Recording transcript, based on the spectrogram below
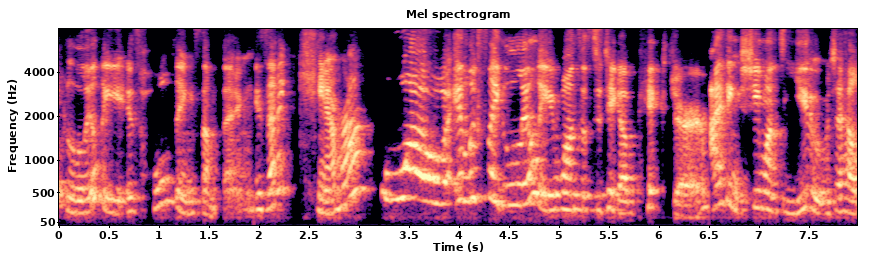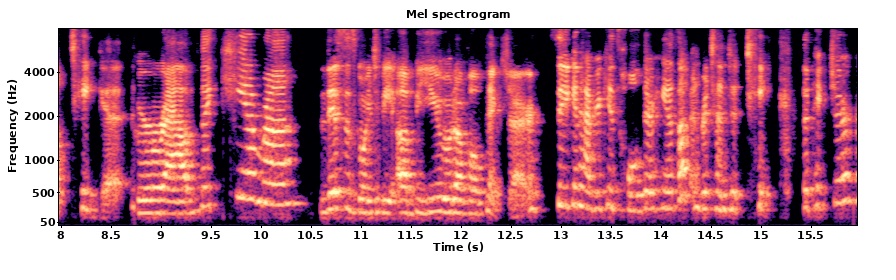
like Lily is holding something. Is that a camera? Whoa, it looks like Lily wants us to take a picture. I think she wants you to help take it. Grab the camera. This is going to be a beautiful picture. So you can have your kids hold their hands up and pretend to take the picture,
